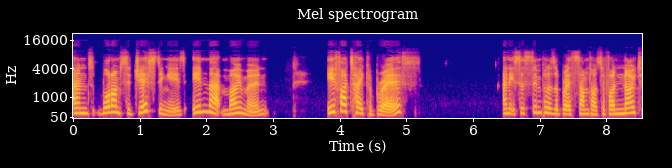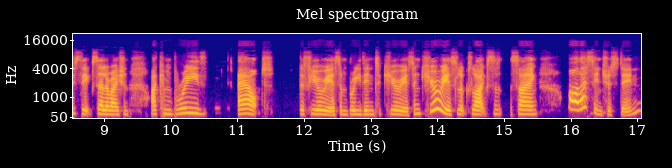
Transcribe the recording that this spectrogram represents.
and what i'm suggesting is in that moment if i take a breath and it's as simple as a breath sometimes if i notice the acceleration i can breathe out the furious and breathe into curious. And curious looks like saying oh, that's interesting.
